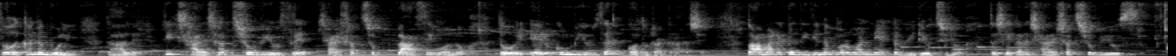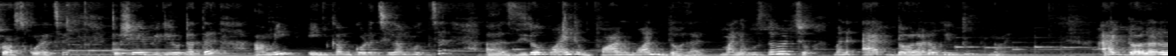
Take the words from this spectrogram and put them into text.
তো এখানে বলি, তাহলে ঠিক সাড়ে সাতশো ভিউজে সাড়ে সাতশো প্লাসই বলো, তো এরকম ভিউজে কত টাকা আসে? তো আমার একটা দিদি নাম্বার ওয়ান নিয়ে একটা ভিডিও ছিল, তো সেখানে সাড়ে সাতশো ভিউজ ক্রস করেছে, তো সেই ভিডিওটাতে আমি ইনকাম করেছিলাম হচ্ছে zero point one one dollar মানে বুঝতে পারছ? মানে এক ডলারও কিন্তু নয়। এক ডলারও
